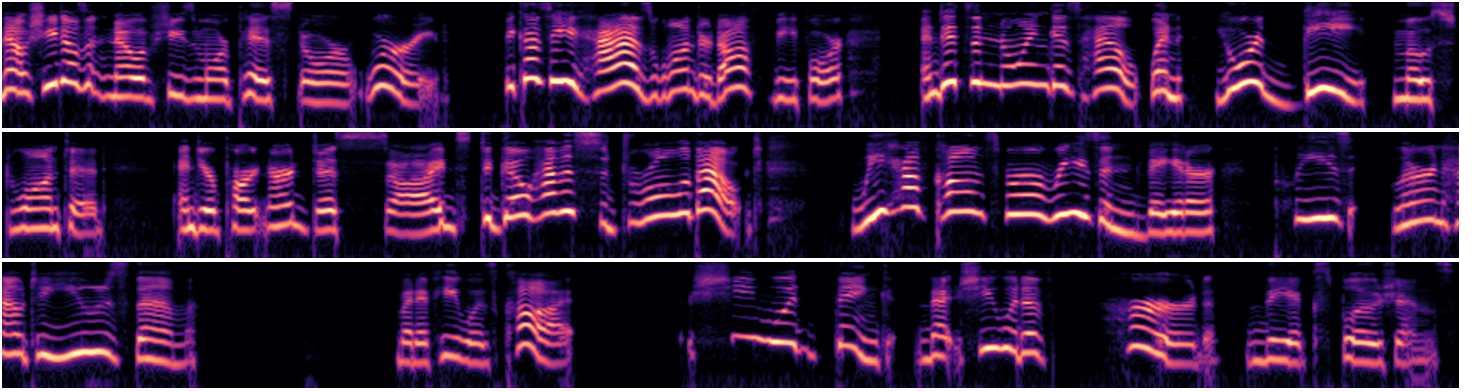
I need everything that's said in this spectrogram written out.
Now, she doesn't know if she's more pissed or worried, because he has wandered off before, and it's annoying as hell when you're the most wanted and your partner decides to go have a stroll about. We have comms for a reason, Vader. Please learn how to use them. But if he was caught, she would think that she would have heard the explosions.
